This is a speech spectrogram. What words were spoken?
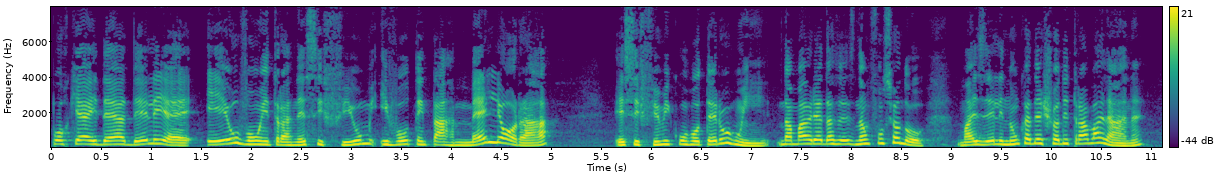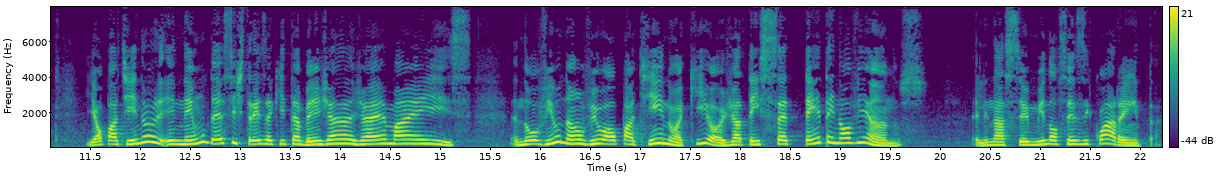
porque a ideia dele é: eu vou entrar nesse filme e vou tentar melhorar esse filme com roteiro ruim. Na maioria das vezes não funcionou, mas ele nunca deixou de trabalhar, né? E Alpatino, nenhum desses três aqui também já, já é mais novinho não, viu? Alpatino aqui, ó, já tem 79 anos. Ele nasceu em 1940.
